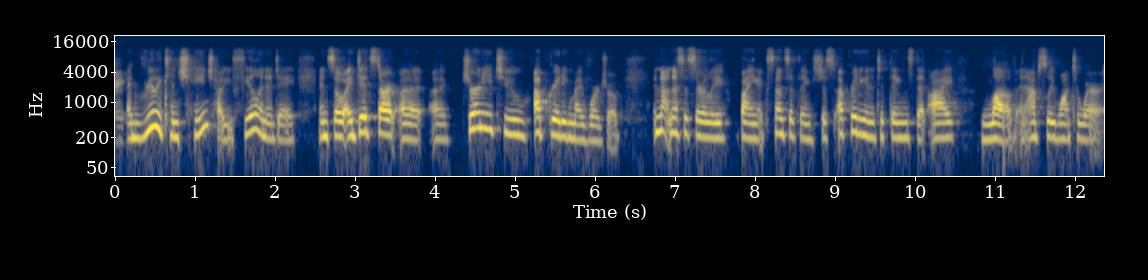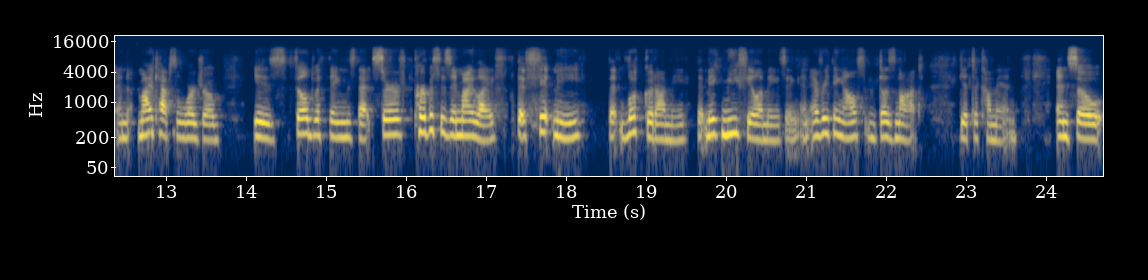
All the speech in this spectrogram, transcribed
right. and really can change how you feel in a day. And so I did start a, a journey to upgrading my wardrobe and not necessarily buying expensive things, just upgrading it into things that I love and absolutely want to wear. And my capsule wardrobe is filled with things that serve purposes in my life that fit me, that look good on me, that make me feel amazing, and everything else does not get to come in. And so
